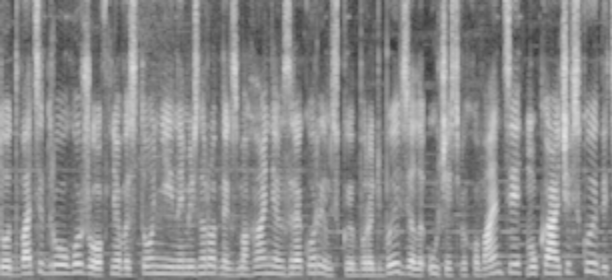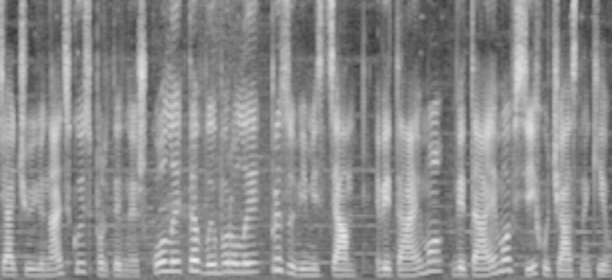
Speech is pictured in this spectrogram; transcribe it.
до 22 жовтня в Естонії на міжнародних змаганнях з греко-римської боротьби взяли участь вихованці Мукачівської дитячої юнацької спортивної школи та вибороли призові місця. Вітаємо, вітаємо всіх учасників.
